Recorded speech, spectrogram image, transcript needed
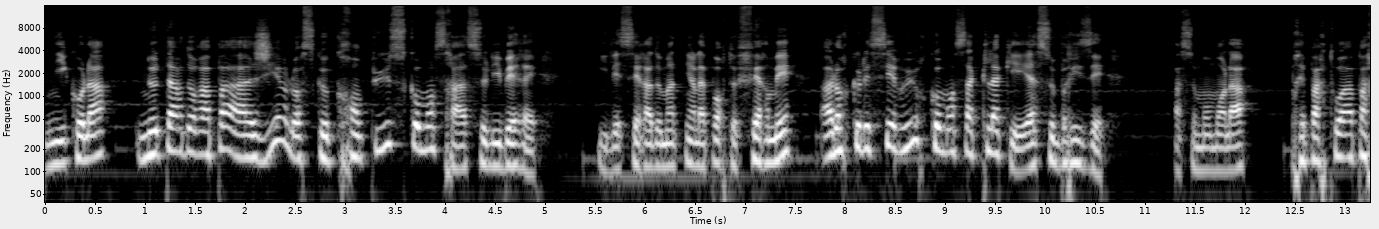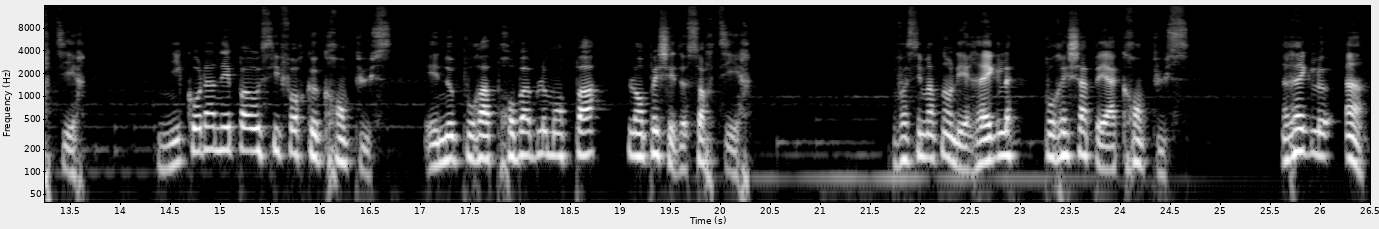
Nicolas ne tardera pas à agir lorsque Krampus commencera à se libérer. Il essaiera de maintenir la porte fermée alors que les serrures commencent à claquer et à se briser. À ce moment-là, prépare-toi à partir. Nicolas n'est pas aussi fort que Krampus et ne pourra probablement pas l'empêcher de sortir. Voici maintenant les règles pour échapper à Krampus. Règle 1.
